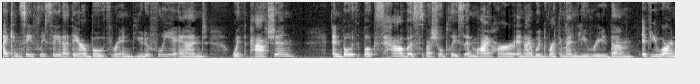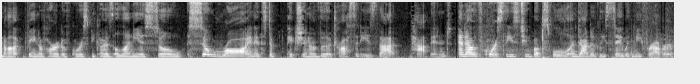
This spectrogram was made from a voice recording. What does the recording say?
I can safely say that they are both written beautifully and with passion and both books have a special place in my heart and I would recommend you read them. If you are not faint of heart of course because Eleni is so so raw in its depiction of the atrocities that happened. And of course these two books will undoubtedly stay with me forever.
